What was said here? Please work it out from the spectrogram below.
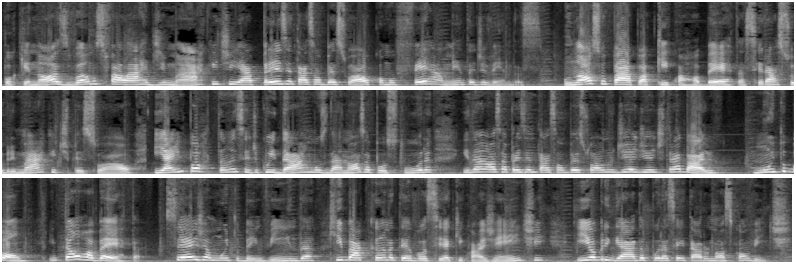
porque nós vamos falar de marketing e apresentação pessoal como ferramenta de vendas. O nosso papo aqui com a Roberta será sobre marketing pessoal e a importância de cuidarmos da nossa postura e da nossa apresentação pessoal no dia a dia de trabalho. Muito bom! Então, Roberta, seja muito bem-vinda. Que bacana ter você aqui com a gente e obrigada por aceitar o nosso convite.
